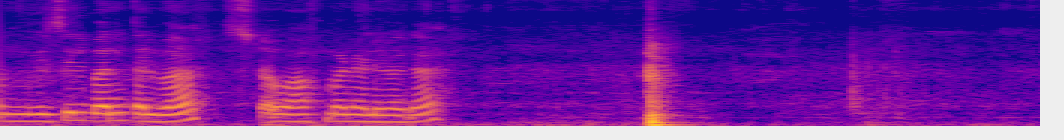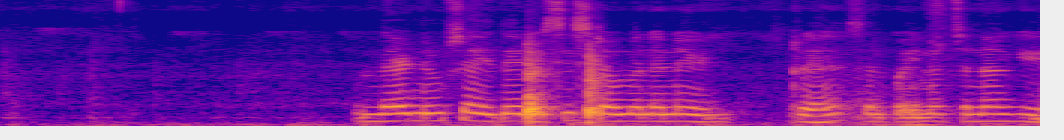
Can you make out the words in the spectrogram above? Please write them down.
ಒಂದು ವಿಸಿಲ್ ಬಂತಲ್ವಾ? ಸ್ಟವ್ ಆಫ್ ಮಾಡೋಣ ಇವಾಗ. ಒಂದೆರಡು ನಿಮಿಷ ಇದೆ, ಬಿಸಿ ಸ್ಟವ್ ಮೇಲೇ ಇಟ್ಟರೆ ಸ್ವಲ್ಪ ಇನ್ನೂ ಚೆನ್ನಾಗಿ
